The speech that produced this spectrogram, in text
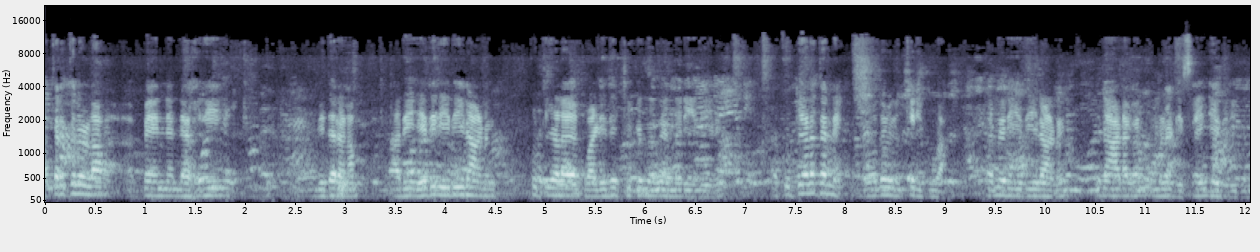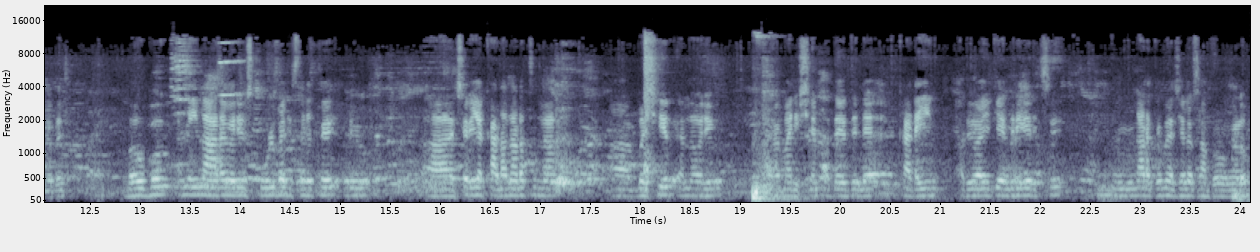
അത്തരത്തിലുള്ള പിന്നെ ലഹരി വിതരണം അത് ഏത് രീതിയിലാണ് കുട്ടികളെ വഴിതെറ്റിക്കുന്നത് എന്ന രീതിയിൽ കുട്ടികളെ തന്നെ ബോധവൽക്കരിക്കുക എന്ന രീതിയിലാണ് ഈ നാടകം നമ്മൾ ഡിസൈൻ ചെയ്തിരിക്കുന്നത്. ബഹുബോ നിന്നാണ് ഒരു സ്കൂൾ പരിസരത്ത് ഒരു ചെറിയ കട നടത്തുന്ന ബഷീർ എന്നൊരു മനുഷ്യൻ അദ്ദേഹത്തിന്റെ കടയും അതുമായി കേന്ദ്രീകരിച്ച് നടക്കുന്ന ചില സംഭവങ്ങളും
